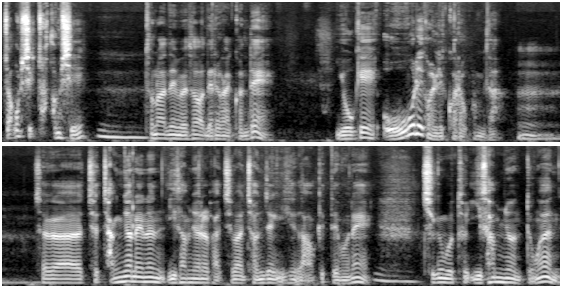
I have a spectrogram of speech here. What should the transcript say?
조금씩 조금씩 음. 둔화되면서 내려갈 건데 요게 오래 걸릴 거라고 봅니다. 음. 제가 작년에는 2, 3년을 봤지만 전쟁이 나왔기 때문에 음. 지금부터 2, 3년 동안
